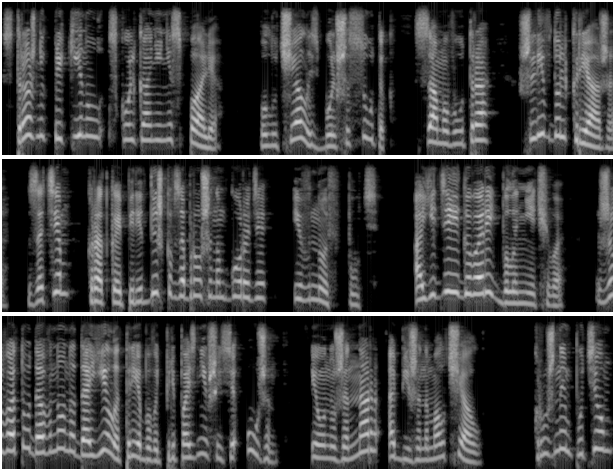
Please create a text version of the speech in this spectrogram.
Стражник прикинул, сколько они не спали. Получалось больше суток. С самого утра шли вдоль кряжа, затем краткая передышка в заброшенном городе и вновь путь. О еде и говорить было нечего. Животу давно надоело требовать припозднившийся ужин, и он уже нар обиженно молчал. Кружным путем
